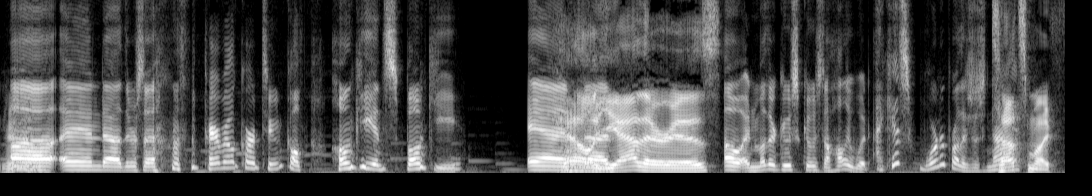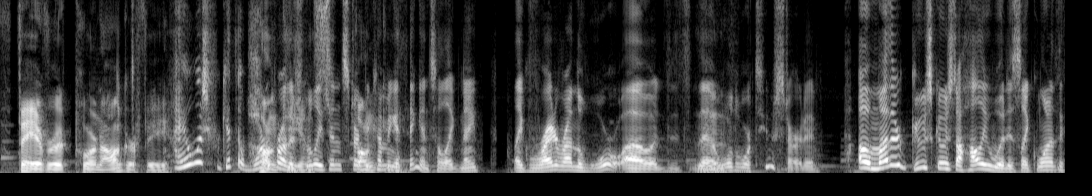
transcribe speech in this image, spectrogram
Yeah. Uh, and uh, there's a Paramount cartoon called Hunky and Spunky. And Hell uh, yeah, there is. Oh, and Mother Goose Goes to Hollywood. I guess Warner Brothers is not. That's my favorite pornography. I always forget that Warner Hunky Brothers really didn't start becoming a thing until like night, like right around the war, uh, the, the Mm. World War II started. Oh, Mother Goose Goes to Hollywood is like one of the.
